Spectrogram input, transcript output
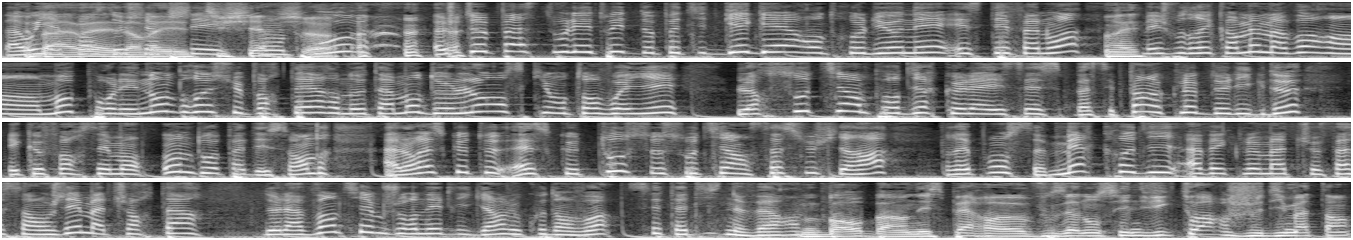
Bah oui, Bah à force ouais, de non, chercher, on trouve. Je te passe tous les tweets de petites guéguerres entre Lyonnais et Stéphanois. Ouais. Mais je voudrais quand même avoir un mot pour les nombreux supporters, notamment de Lens, qui ont envoyé leur soutien pour dire que la SS, bah, c'est pas un club de Ligue 2 et que forcément on ne doit pas descendre. Alors est-ce que, te- est-ce que tout ce soutien, ça suffira? Réponse mercredi avec le match face à Angers, match en retard de la 20e journée de Ligue 1. Le coup d'envoi, c'est à 19h. Bon, bah, on espère euh, vous annoncer une victoire jeudi matin.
